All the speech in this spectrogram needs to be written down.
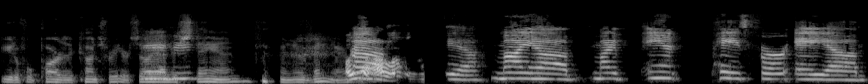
Beautiful part of the country, or so mm-hmm. I understand. I've never been there. Oh yeah, uh, I love it. Yeah, my uh, my aunt pays for a um,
